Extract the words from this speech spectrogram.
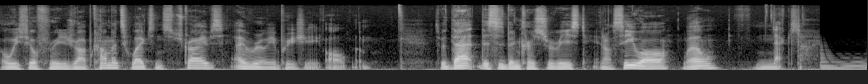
always feel free to drop comments, likes, and subscribes. I really appreciate all of them. So with that, this has been Chris Beast, and I'll see you all, well, next time.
